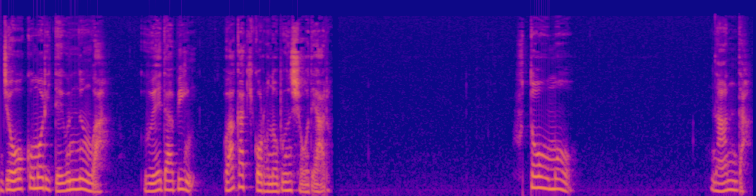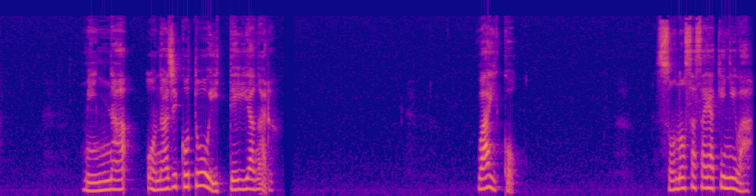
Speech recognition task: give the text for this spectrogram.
情こもりてうんぬんは上田瓶若き頃の文章である。ふと思う。なんだ。みんな同じことを言っていやがる。わいこ。そのささやきには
